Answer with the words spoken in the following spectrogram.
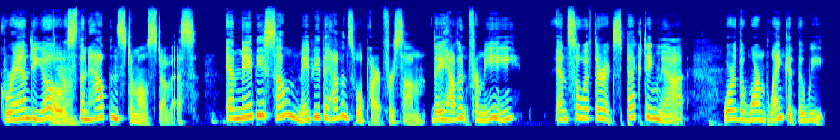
grandiose Yeah. than happens to most of us. And maybe some, maybe the heavens will part for some. They haven't for me. And so if they're expecting that, or the warm blanket that we,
